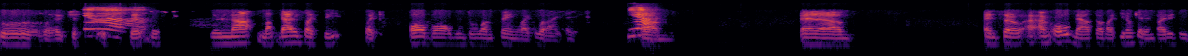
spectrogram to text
it's just Yeah. it's, they're, they're not. That is like the like all balled into one thing. Like what I hate. Yeah. Um, and um, and so I, I'm old now, so like you don't get invited to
